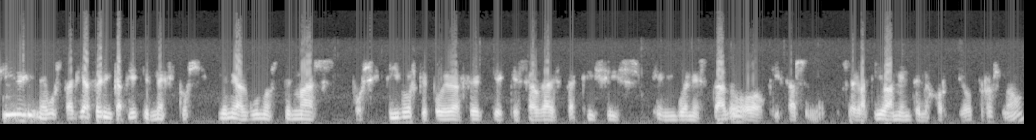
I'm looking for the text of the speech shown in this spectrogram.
sí me gustaría hacer hincapié que México tiene algunos temas positivos que puede hacer que, salga esta crisis en buen estado o quizás relativamente mejor que otros, ¿no?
